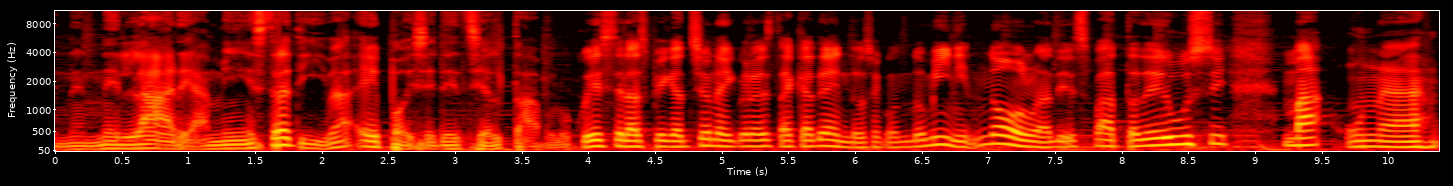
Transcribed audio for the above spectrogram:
ne- nell'area amministrativa, e poi sedersi al tavolo. Questa è la spiegazione di quello che sta accadendo, secondo Mini, non una disfatta dei russi, ma una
